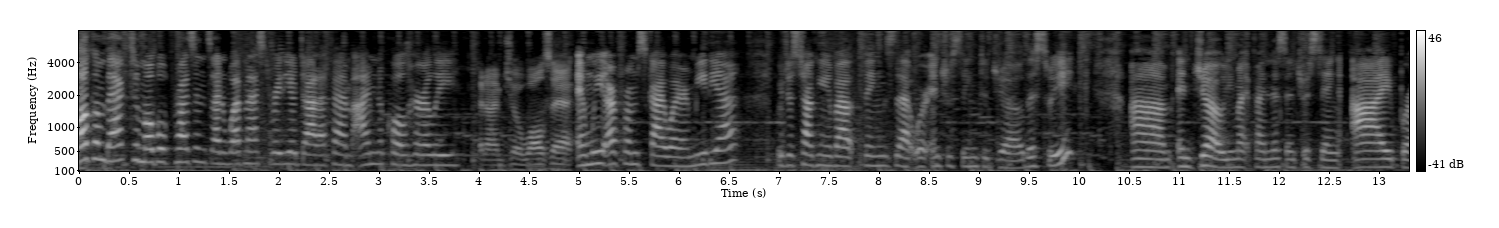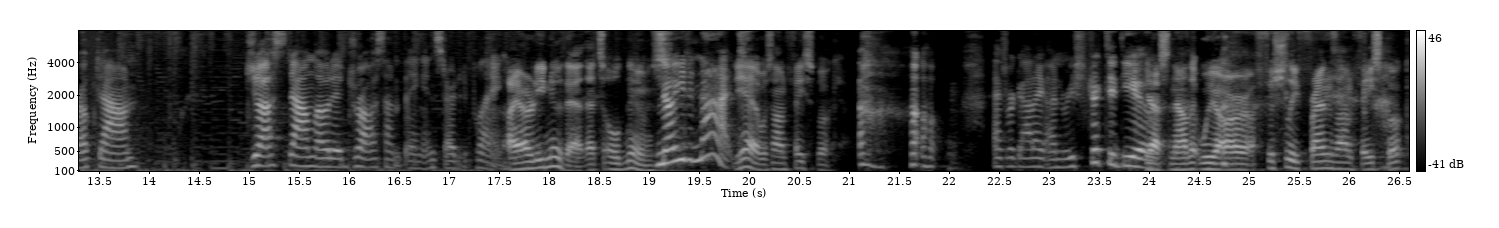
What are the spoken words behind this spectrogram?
Welcome back to Mobile Presence on WebmasterRadio.fm. I'm Nicole Hurley. And I'm Joe Walzak. And we are from Skywire Media. We're just talking about things that were interesting to Joe this week. Um, and Joe, you might find this interesting. I broke down, just downloaded Draw Something, and started playing. I already knew that. That's old news. No, you did not. Yeah, it was on Facebook. Oh, I forgot I unrestricted you. Yes, now that we are officially friends on Facebook,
